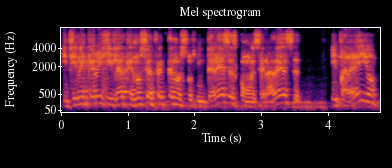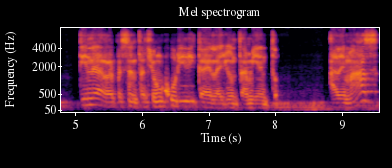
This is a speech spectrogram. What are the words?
y tiene que vigilar que no se afecten nuestros intereses como ensenadenses. Y para ello tiene la representación jurídica del ayuntamiento. Además,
